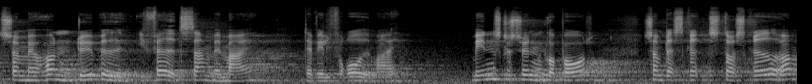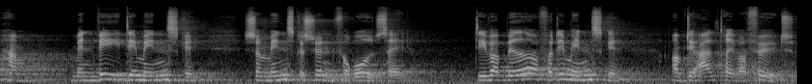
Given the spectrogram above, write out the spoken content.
som med hånden døbede i fadet sammen med mig, der vil forråde mig. Menneskesønnen går bort, som der skre- står skrevet om ham, men ved det menneske, som menneskesønnen forrådes af. Det var bedre for det menneske, om det aldrig var født.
